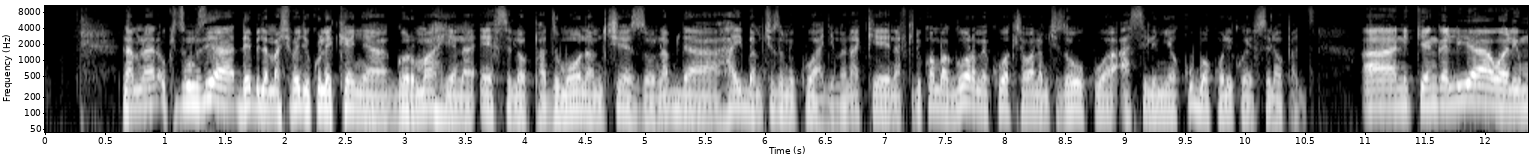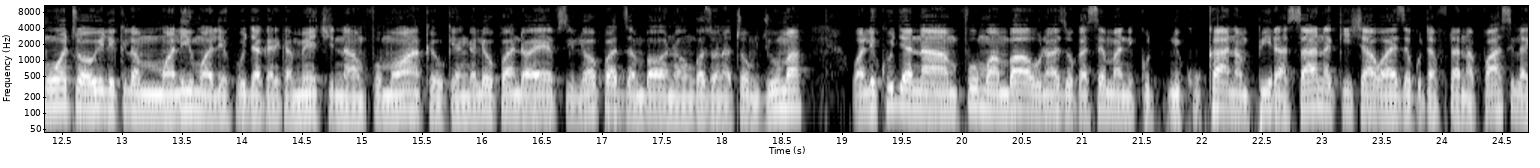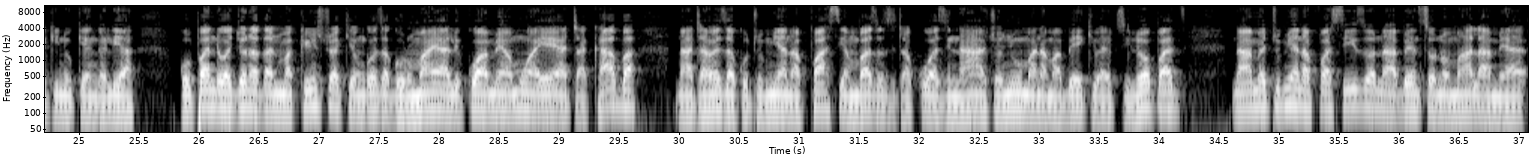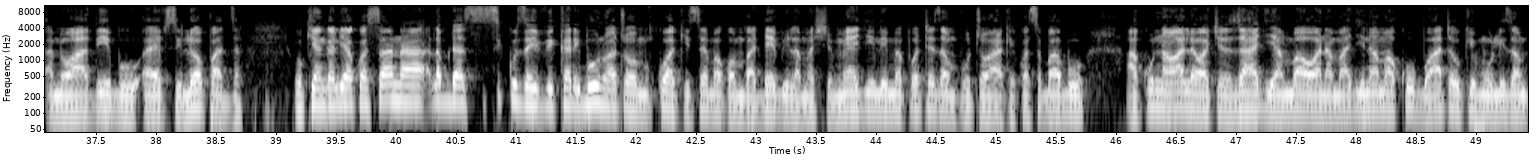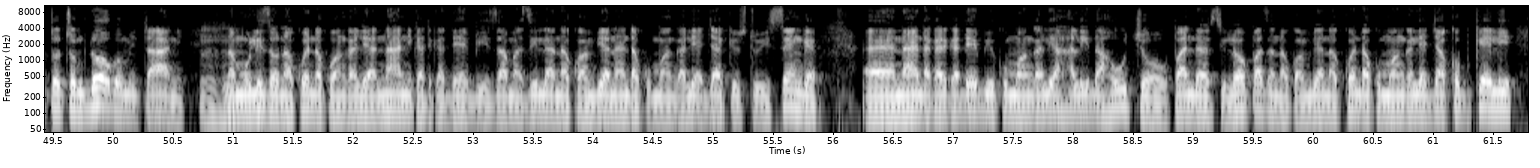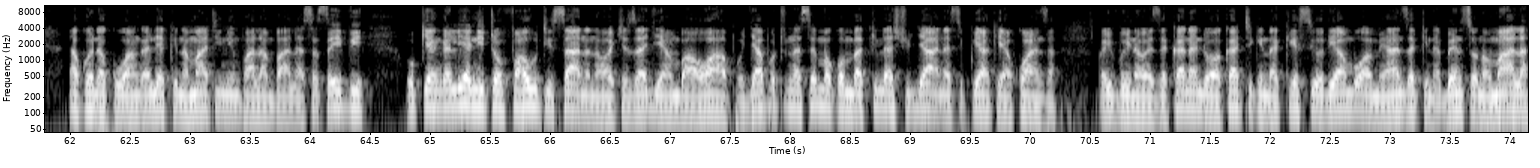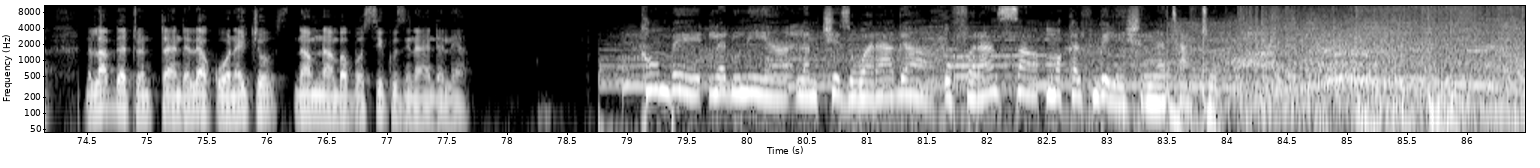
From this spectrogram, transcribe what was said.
namna ukizungumzia debi la mashemeji kule kenya gormahia na fc leopards umeona mchezo labda haiba mchezo umekuwaje? manake nafikiri kwamba gor amekuwa akitawala mchezo huu kwa asilimia kubwa kuliko fc leopards Uh, nikiangalia walimu wote wawili kila mwalimu aliyekuja katika mechi na mfumo wake ukiangalia upande wa afc leopards ambao wanaongozwa na tom juma walikuja na mfumo ambao unaweza ukasema ni, ku, ni kukaa na mpira sana kisha waweze kutafuta nafasi lakini ukiangalia kwa upande wa jonathan mckinstry akiongoza gurumaya alikuwa ameamua yeye atakaba na ataweza kutumia nafasi ambazo zitakuwa zinaachwa nyuma na mabeki wa fc leopards na ametumia nafasi hizo na benson omala ame, amewaadhibu fc leopards ukiangalia kwa sana labda siku za hivi karibuni watu wamekuwa wakisema kwamba debi la mashemeji limepoteza mvuto wake kwa sababu hakuna wale wachezaji ambao wana majina makubwa hata ukimuuliza mtoto mdogo mitaani mm-hmm. namuuliza unakwenda kuangalia nani katika debi zama zile anakwambia naenda kumwangalia Jacques tuisenge eh, naenda katika debi kumwangalia halida hucho upande wa FC Leopards, anakwambia nakwenda kumwangalia jacob kelly nakwenda kuangalia kina martin mbalambala sasa hivi ukiangalia ni tofauti sana na wachezaji ambao wapo. Japo tunasema kwamba kila shujaa na siku yake ya kwanza. Kwa hivyo inawezekana ndio wakati kina kesi odhiambo wameanza kina benson omala na labda tutaendelea kuona hicho namna ambavyo siku zinaendelea. Kombe la dunia la mchezo wa raga Ufaransa mwaka 2023.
